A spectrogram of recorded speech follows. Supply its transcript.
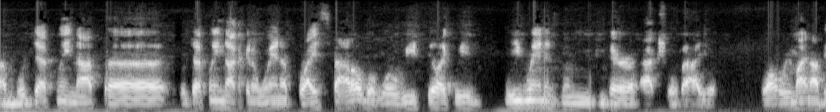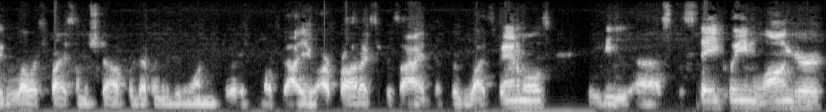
Um, we're definitely not the we're definitely not going to win a price battle, but where we feel like we we win is when you compare actual value. While we might not be the lowest price on the shelf, we're definitely going to be the one who delivers the most value. Our products are designed to improve the lives of animals, to uh, stay clean longer.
